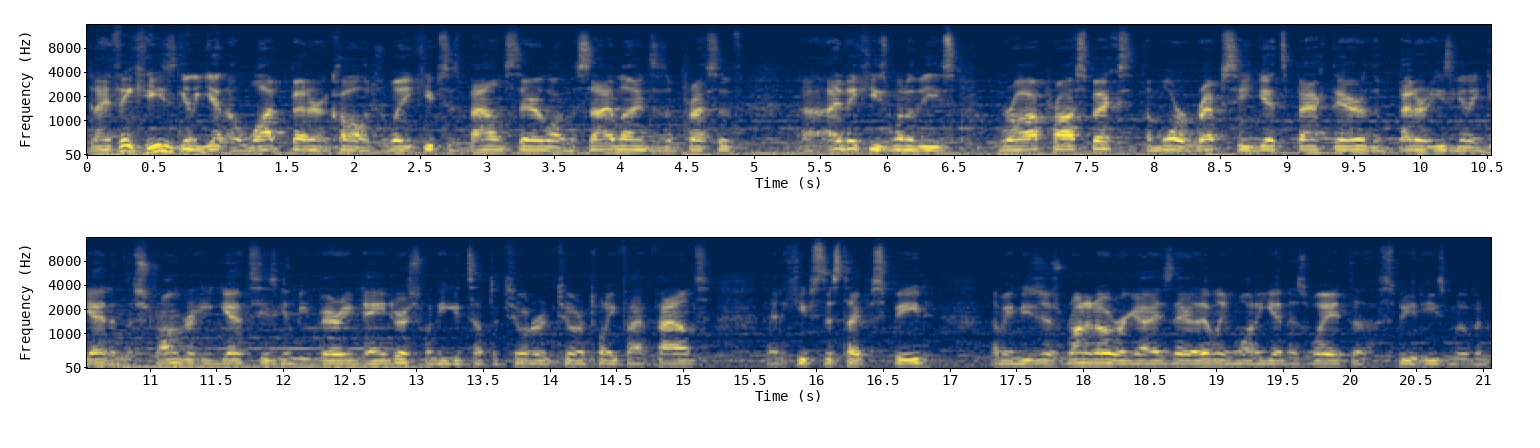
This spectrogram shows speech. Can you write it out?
and I think he's going to get a lot better in college. The way he keeps his balance there along the sidelines is impressive. Uh, I think he's one of these raw prospects. The more reps he gets back there, the better he's going to get, and the stronger he gets, he's going to be very dangerous when he gets up to 200 225 pounds and keeps this type of speed. I mean, he's just running over guys there. They don't even want to get in his way at the speed he's moving.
